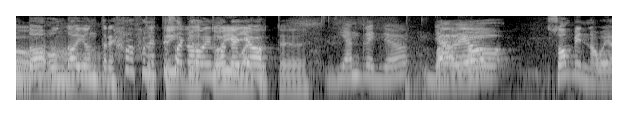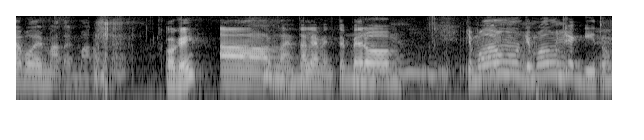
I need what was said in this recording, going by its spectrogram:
Oh, 2, un no. 2 y un 3. Ah, este estoy- saca yo lo mismo estoy que igual yo. que ustedes. Diantre, yo ya Bueno, veo. yo zombies no voy a poder matar, hermano. ¿Ok? Ah, lamentablemente. Pero yo me voy a dar un, yo me un riesguito.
